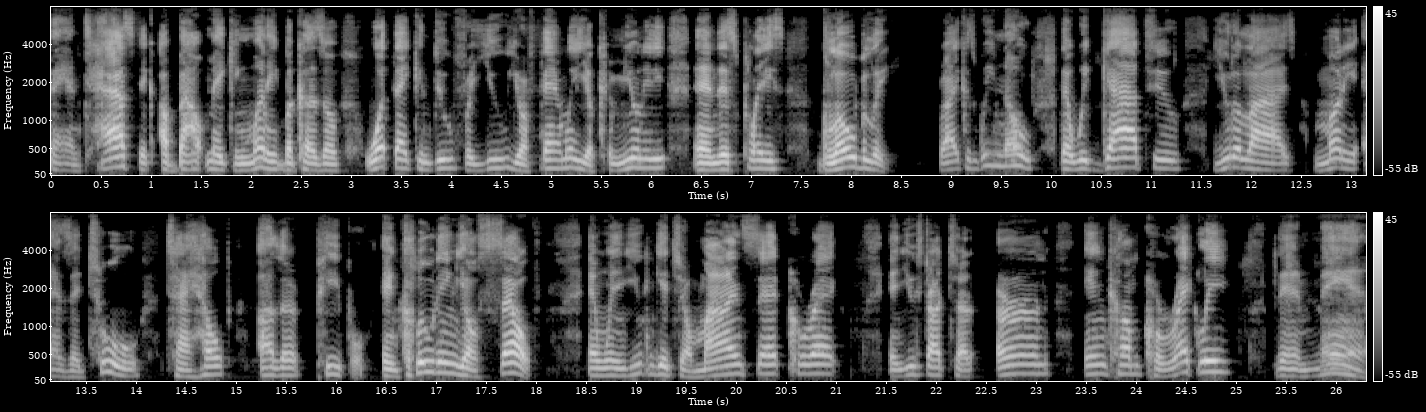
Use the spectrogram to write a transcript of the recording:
fantastic about making money because of what that can do for you your family your community and this place globally right because we know that we got to utilize money as a tool to help other people, including yourself. And when you can get your mindset correct and you start to earn income correctly, then man,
